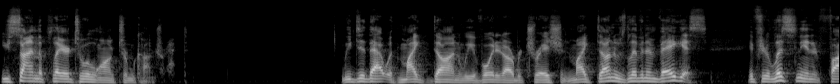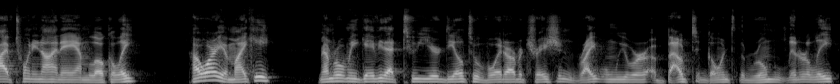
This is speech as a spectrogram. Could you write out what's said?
you sign the player to a long term contract. We did that with Mike Dunn. We avoided arbitration. Mike Dunn, who's living in Vegas. If you're listening at 5:29 a.m. locally, how are you, Mikey? Remember when we gave you that two year deal to avoid arbitration right when we were about to go into the room, literally?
